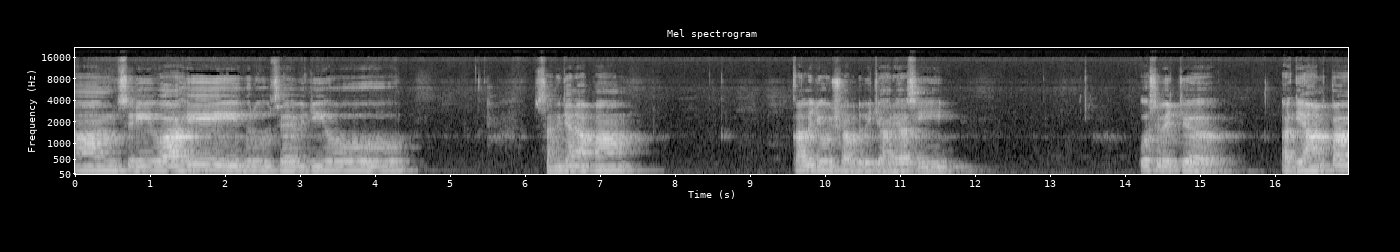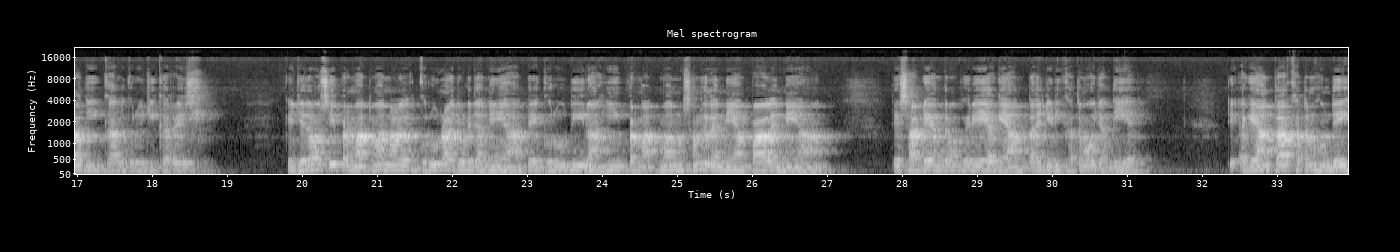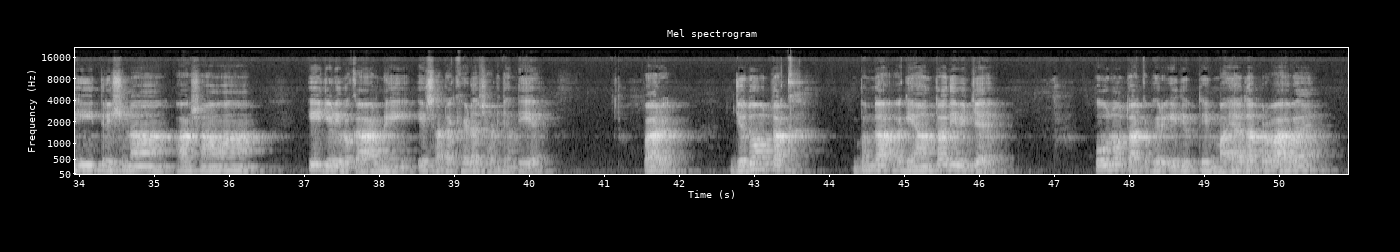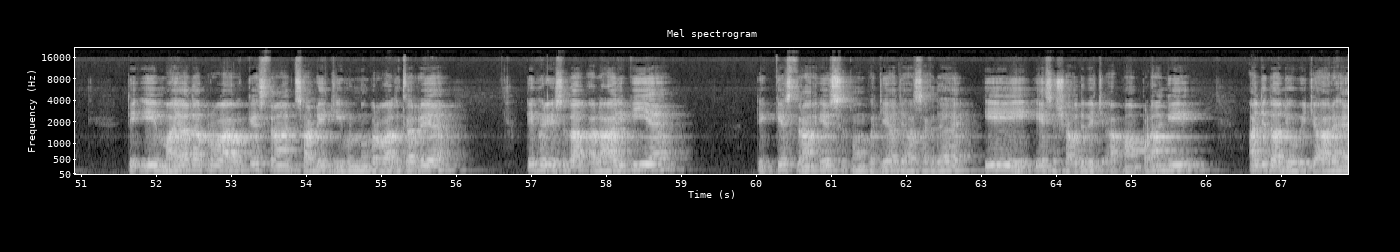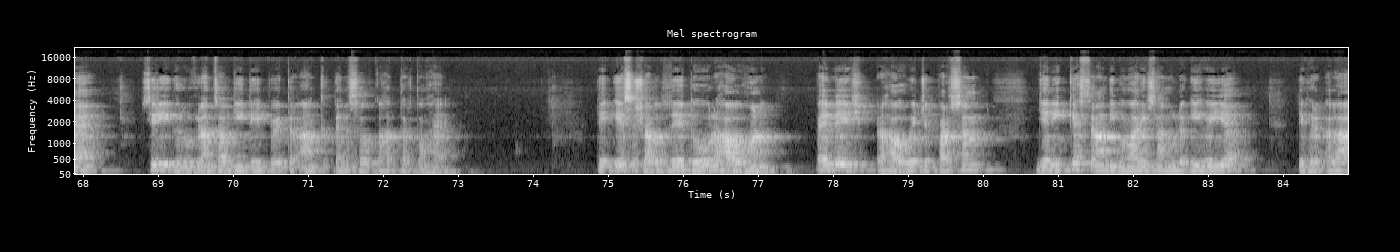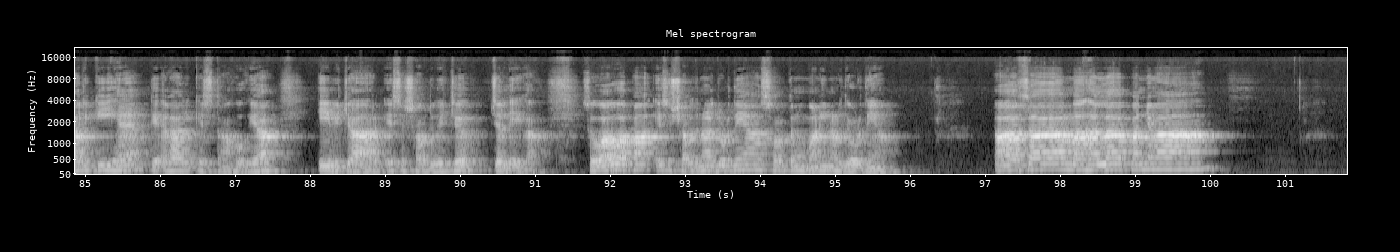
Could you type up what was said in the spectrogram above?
ਆਮ ਸ੍ਰੀ ਵਾਹਿਗੁਰੂ ਸਾਹਿਬ JIO. ਸੰਗਜਨ ਆਪਾਂ ਕੱਲ ਜੋ ਸ਼ਬਦ ਵਿਚਾਰਿਆ ਸੀ, ਉਸ ਵਿੱਚ ਅਗਿਆਨਤਾ ਦੀ ਗੱਲ ਗੁਰੂ ਜੀ ਕਰ ਰਹੇ ਸੀ ਕਿ ਜਦੋਂ ਅਸੀਂ ਪਰਮਾਤਮਾ ਨਾਲ, ਗੁਰੂ ਨਾਲ ਜੁੜ ਜਾਂਦੇ ਆ ਤੇ ਗੁਰੂ ਦੀ ਰਾਹੀਂ ਪਰਮਾਤਮਾ ਨੂੰ ਸਮਝ ਲੈਂਦੇ ਆ ਪਾ ਲੈਂਦੇ ਆ ਤੇ ਸਾਡੇ ਅੰਦਰੋਂ ਫਿਰ ਇਹ ਅਗਿਆਨਤਾ ਹੈ ਜਿਹੜੀ ਖਤਮ ਹੋ ਜਾਂਦੀ ਹੈ। ਤੇ ਅਗਿਆਨਤਾ ਖਤਮ ਹੁੰਦੇ ਹੀ ਤ੍ਰਿਸ਼ਨਾ, ਆਸ਼ਾਵਾਂ, ਇਹ ਜਿਹੜੇ ਵਿਕਾਰ ਨੇ, ਇਹ ਸਾਡਾ ਖੇੜਾ ਛੱਡ ਜਾਂਦੇ ਹੈ। ਪਰ ਜਦੋਂ ਤੱਕ ਬੰਦਾ ਅਗਿਆਨਤਾ ਦੇ ਵਿੱਚ ਹੈ, ਉਦੋਂ ਤੱਕ ਫਿਰ ਇਹਦੇ ਉੱਤੇ ਮਾਇਆ ਦਾ ਪ੍ਰਭਾਵ ਹੈ। ਤੇ ਇਹ ਮਾਇਆ ਦਾ ਪ੍ਰਭਾਵ ਕਿਸ ਤਰ੍ਹਾਂ ਸਾਡੇ ਜੀਵਨ ਨੂੰ ਬਰਬਾਦ ਕਰ ਰਿਹਾ ਹੈ ਤੇ ਫਿਰ ਇਸ ਦਾ ਇਲਾਜ ਕੀ ਹੈ? ਤੇ ਕਿਸ ਤਰ੍ਹਾਂ ਇਸ ਤੋਂ ਬਚਿਆ ਜਾ ਸਕਦਾ ਹੈ? ਇਹ ਇਸ ਸ਼ਬਦ ਵਿੱਚ ਆਪਾਂ ਪੜਾਂਗੇ ਅੱਜ ਦਾ ਜੋ ਵਿਚਾਰ ਹੈ, ਸ੍ਰੀ ਗੁਰੂ ਗ੍ਰੰਥ ਸਾਹਿਬ ਜੀ ਦੇ ਪਵਿੱਤਰ ਅੰਕ 371 ਤੋਂ ਹੈ। ਤੇ ਇਸ ਸ਼ਬਦ ਦੇ ਦੋ ਰਹਾਉ ਹਨ। ਪਹਿਲੇ ਸ਼- ਰਹਾਉ ਵਿੱਚ ਪਰਸਨ, ਯਾਨੀ ਕਿਸ ਤਰ੍ਹਾਂ ਦੀ ਬਿਮਾਰੀ ਸਾਨੂੰ ਲੱਗੀ ਹੋਈ ਹੈ ਤੇ ਫਿਰ ਇਲਾਜ ਕੀ ਹੈ ਤੇ ਇਲਾਜ ਕਿਸ ਤਰ੍ਹਾਂ ਹੋ ਗਿਆ? ਇਹ ਵਿਚਾਰ ਇਸ ਸ਼ਬਦ ਵਿੱਚ ਚੱਲੇਗਾ। ਸੋ ਆਓ ਆਪਾਂ ਇਸ ਸ਼ਬਦ ਨਾਲ ਜੁੜਦੇ ਹਾਂ, ਸੁਰਤ ਨੂੰ ਬਾਣੀ ਨਾਲ ਜੋੜਦੇ ਹਾਂ। ਆਸਾ ਮਹਲਾ ਪੰਜਵਾਂ,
